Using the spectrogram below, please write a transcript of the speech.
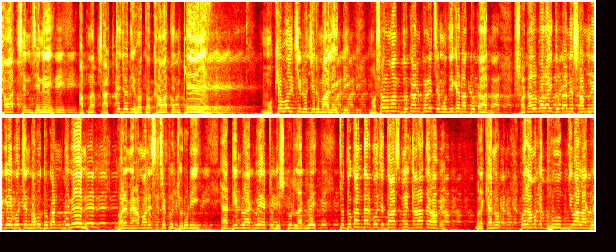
খাওয়াচ্ছেন জেনে আপনার চারটে যদি হতো, খাওয়াতেন কে? মুখে বলছি রুজির মালিক। মুসলমান দোকান খুলেছে, মুদিখানার দোকান। সকালবেলায় দোকানের সামনে গিয়ে বলছেন, বাবু, দোকান দেবেন? ঘরে মেহমান এসেছে, খুব জরুরি। হ্যাঁ ডিম লাগবে, একটু বিস্কুট লাগবে। তো দোকানদার বলছে, দশ মিনিট দাঁড়াতে হবে। বলে, কেন? বলে, আমাকে ধূপ দেওয়া লাগবে,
